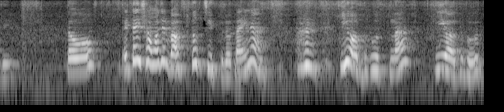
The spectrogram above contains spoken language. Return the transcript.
কি। তো এটাই সমাজের বাস্তব চিত্র তাই না? কি অদ্ভুত না? কি অদ্ভুত?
